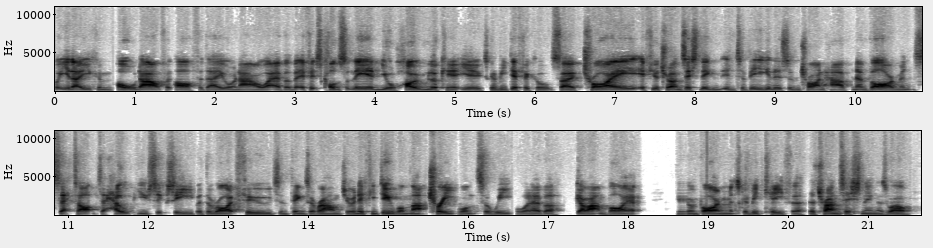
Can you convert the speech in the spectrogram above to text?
But you know, you can hold out for half a day or an hour, or whatever. But if it's constantly in your home looking at you, it's going to be difficult. So try, if you're transitioning into veganism, try and have an environment set up to help you succeed with the right foods and things around you. And if you do want that treat once a week or whatever, go out and buy it. Your environment's going to be key for the transitioning as well.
